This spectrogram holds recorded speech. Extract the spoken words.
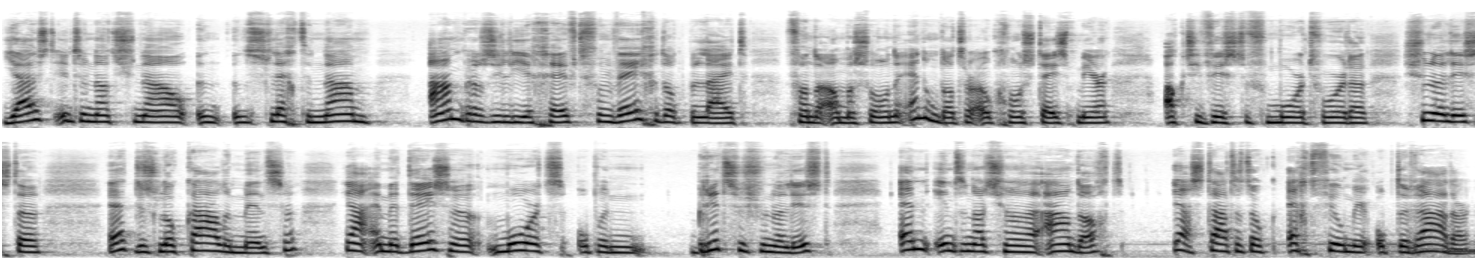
juist internationaal een, een slechte naam aan Brazilië geeft vanwege dat beleid van de Amazone. En omdat er ook gewoon steeds meer activisten vermoord worden, journalisten, hè, dus lokale mensen. Ja, en met deze moord op een Britse journalist en internationale aandacht ja, staat het ook echt veel meer op de radar.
